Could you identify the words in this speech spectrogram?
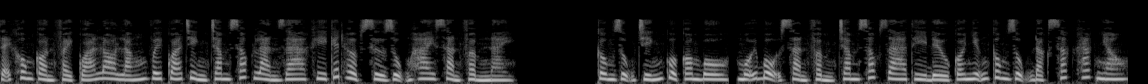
sẽ không còn phải quá lo lắng với quá trình chăm sóc làn da khi kết hợp sử dụng hai sản phẩm này. Công dụng chính của combo, mỗi bộ sản phẩm chăm sóc da thì đều có những công dụng đặc sắc khác nhau.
